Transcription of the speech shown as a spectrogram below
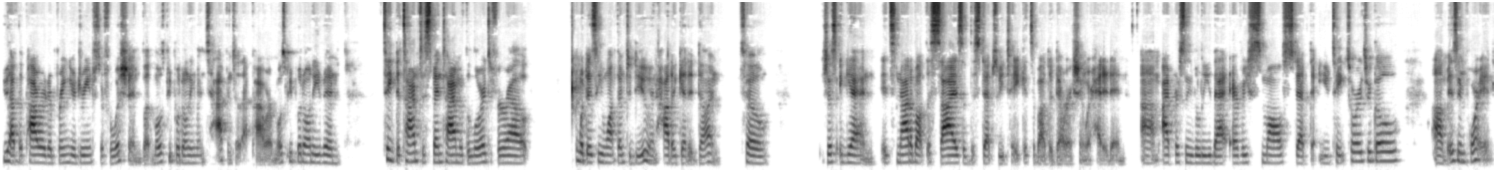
you have the power to bring your dreams to fruition. But most people don't even tap into that power. Most people don't even take the time to spend time with the Lord to figure out what does he want them to do and how to get it done. So just again, it's not about the size of the steps we take, it's about the direction we're headed in. Um, I personally believe that every small step that you take towards your goal um, is important,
